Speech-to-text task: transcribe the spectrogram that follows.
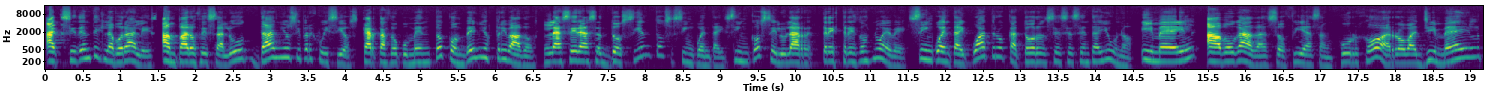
Accidentes Laborales, Amparos de Salud, Daños y Perjuicios, Cartas Documento, Convenios Privados, Las Heras 255, Celular 3329, 54 14 61, Email abogada Sofía Sanjurjo arroba gmail.com.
